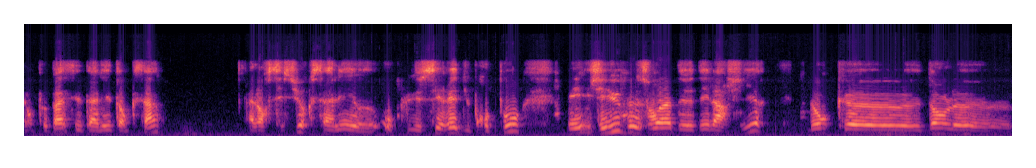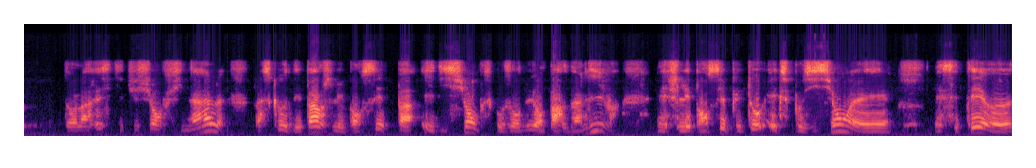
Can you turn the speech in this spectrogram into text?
et on peut pas s'étaler tant que ça. Alors c'est sûr que ça allait euh, au plus serré du propos, mais j'ai eu besoin d'élargir. Donc euh, dans le dans la restitution finale, parce qu'au départ je l'ai pensé pas édition, parce qu'aujourd'hui on parle d'un livre, mais je l'ai pensé plutôt exposition, et, c'était euh,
